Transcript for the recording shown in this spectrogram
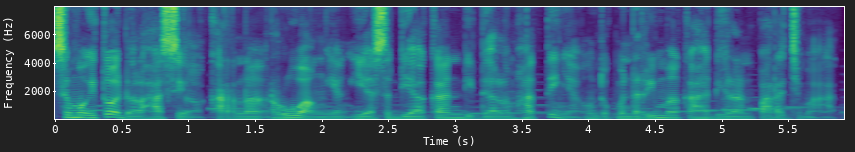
Semua itu adalah hasil karena ruang yang ia sediakan di dalam hatinya untuk menerima kehadiran para jemaat.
